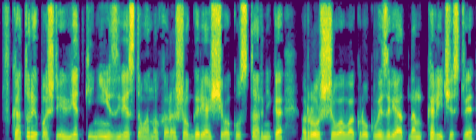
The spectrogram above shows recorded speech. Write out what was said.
в который пошли ветки неизвестного, но хорошо горящего кустарника, росшего вокруг в изрядном количестве.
